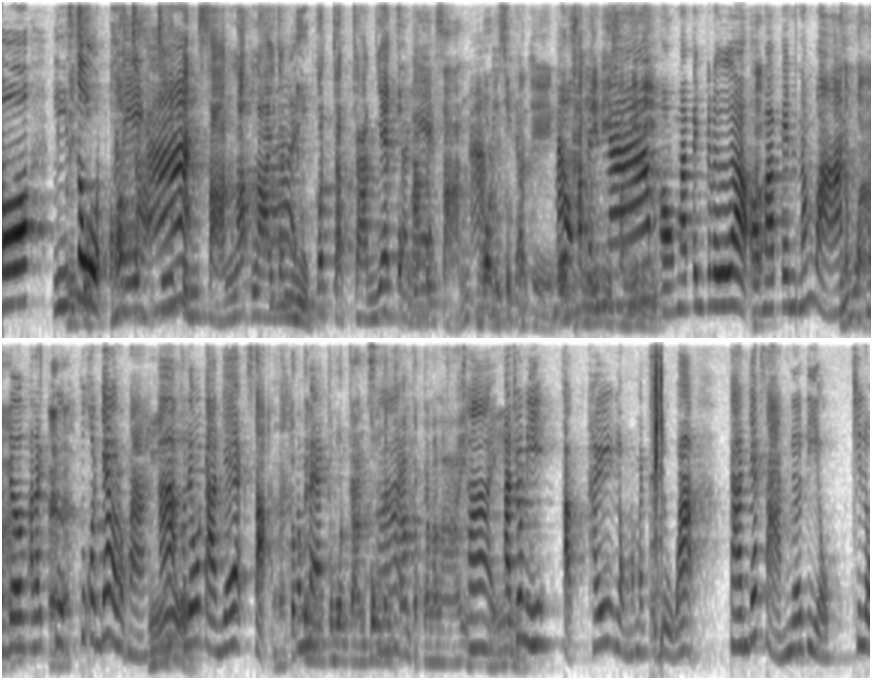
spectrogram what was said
บอรีรีสูตรอ๋อนั่นเองจากที่อ่าเป็นสารละลายกันใช่อยู่ก็จัดการแยกออกมาจะแยกเป็นสารอ่าบริสุทธิ์นั่นเองมาโอ้ออกมาคำเป็นนี้ดีคำนี้ดีน้ำออกมาเป็นเกลือออกมาเป็นน้ำหวานน้ำหวานเหมือนเดิมอะไรคือ อ่าฮะทุกคนแยกกันออกมาโอ้อ่าเขาเรียกว่าการแยกสารอ่าก็น้องเป็นแม็ก กระบวนการตรงกันใช่ ข้ามกับการละลายใช่มอะเที่ยวนี้ฝากให้ลองน้องแม็กคิดดูว่า การแยกสารเนื้อเดียวที่เรา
